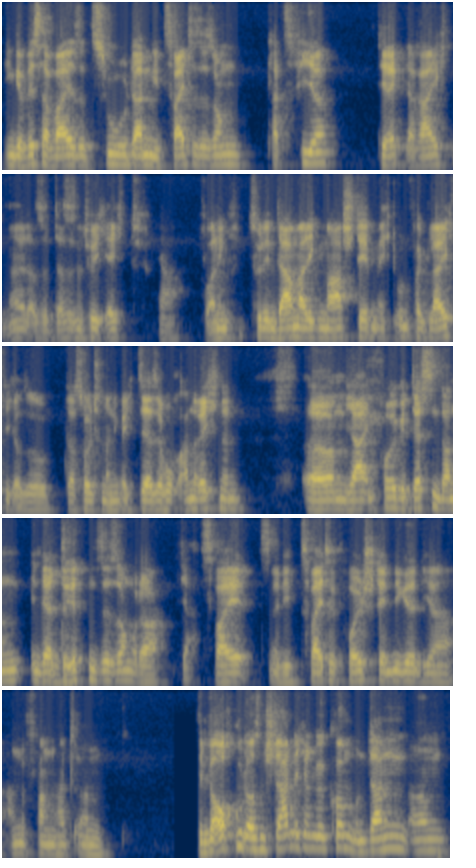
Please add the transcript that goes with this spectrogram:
in gewisser Weise zu. Dann die zweite Saison Platz 4 direkt erreicht. Ne? Also das ist natürlich echt, ja, vor allen Dingen zu den damaligen Maßstäben echt unvergleichlich. Also das sollte man ihm echt sehr, sehr hoch anrechnen. Ähm, ja, infolgedessen dann in der dritten Saison oder ja, zwei, die zweite vollständige, die er angefangen hat, ähm, sind wir auch gut aus den Startlöchern gekommen und dann ähm,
